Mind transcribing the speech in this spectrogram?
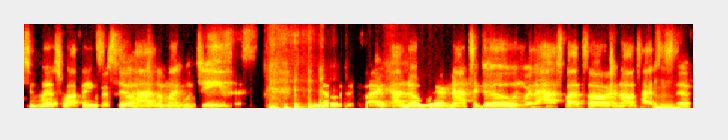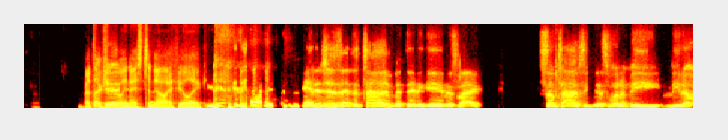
too much while things are still hot. And I'm like, well, Jesus. you know, like I know where not to go and where the hot spots are and all types mm-hmm. of stuff. That's actually Yeah. really nice to know. I feel like. it had its advantages at the time, but then again, it's like sometimes you just want to be, you know,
